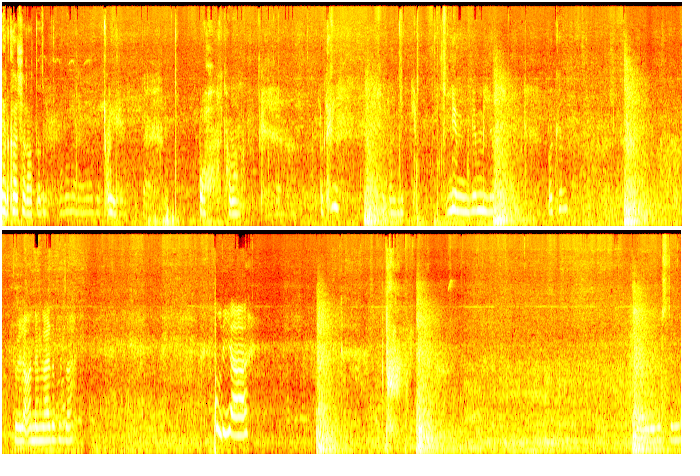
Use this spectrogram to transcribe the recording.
Arkadaşlar atladım. Ay. Oh tamam. Bakın. Şuradan git. Lim lim lim. Bakın. Böyle annemler de burada. Oldu ya. Şöyle göstereyim.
